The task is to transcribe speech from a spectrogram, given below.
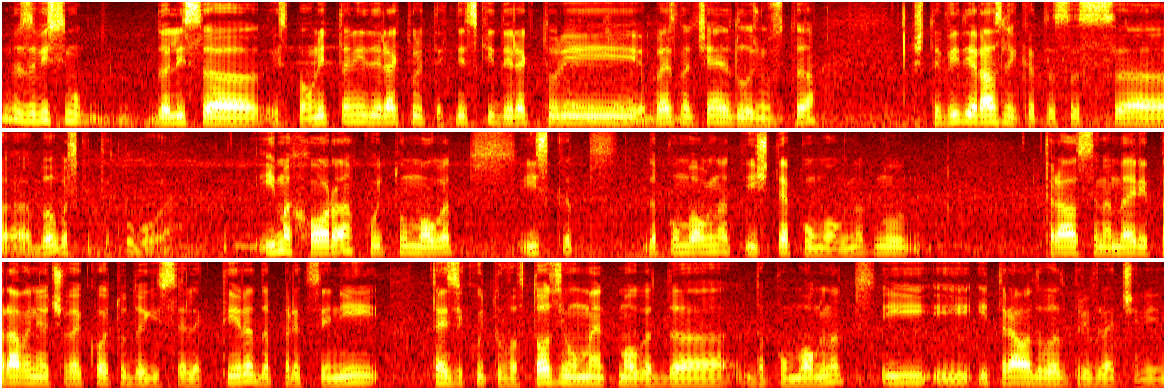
независимо дали са изпълнителни директори, технически директори, без значение длъжността, ще види разликата с българските клубове. Има хора, които могат, искат да помогнат и ще помогнат, но трябва да се намери правилният човек, който да ги селектира, да прецени тези, които в този момент могат да, да помогнат и, и, и трябва да бъдат привлечени.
